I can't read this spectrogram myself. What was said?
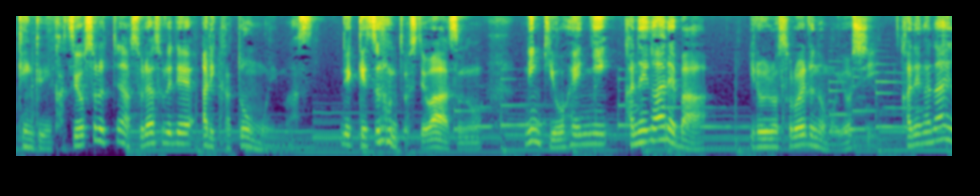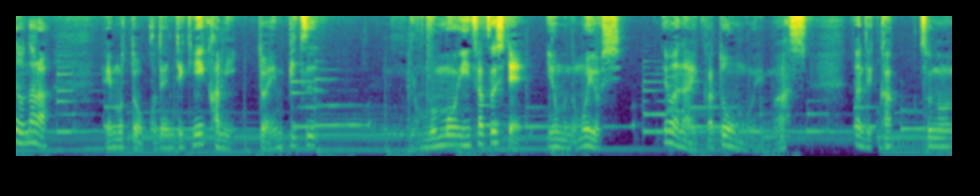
研究に活用するっていうのはそれはそれでありかと思います。で結論としてはその臨機応変に金があればいろいろ揃えるのもよし金がないのならえもっと古典的に紙と鉛筆論文も印刷して読むのもよしではないかと思います。なのでかその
